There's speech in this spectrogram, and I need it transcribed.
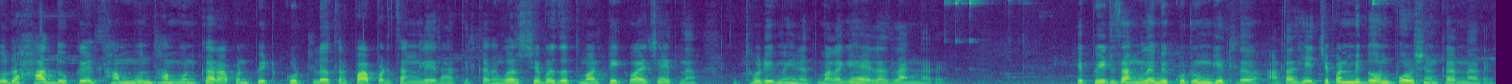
थोडं हात दुखेल थांबून थांबून करा पण पीठ कुटलं तर पापड चांगले राहतील. कारण वर्षभर जर तुम्हाला टिकवायचे आहेत ना तर थोडी मेहनत मला घ्यायलाच लागणार आहे. हे पीठ चांगलं मी कुटून घेतलं. आता ह्याचे पण मी दोन पोर्शन करणार आहे.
